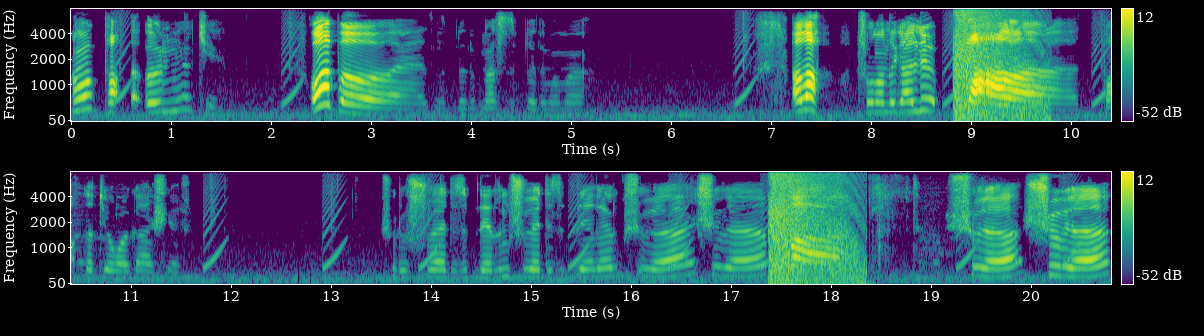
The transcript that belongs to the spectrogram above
Ama patla ölmüyor ki. Hoppa! Zıpladım. Nasıl zıpladım ama. Allah! Son anda geldi. Pat! Patlatıyorum arkadaşlar. Şurada şuraya da zıplayalım, şuraya da zıplayalım, şuraya, şuraya, pat! Şuraya, şuraya,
